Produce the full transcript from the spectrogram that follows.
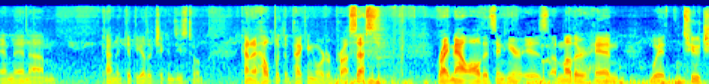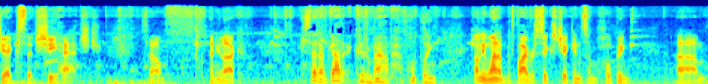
and then um, kind of get the other chickens used to them. Kind of help with the pecking order process. Right now, all that's in here is a mother hen with two chicks that she hatched. So any luck. Like I said, I've got a good amount. I'm hoping, I only wound up with five or six chickens. I'm hoping, um,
